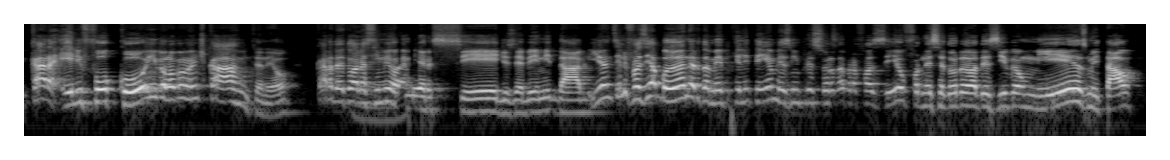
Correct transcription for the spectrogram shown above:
Cara, ele focou em envelopamento de carro, entendeu? Cara, daí tu olha assim, meu, é Mercedes, é BMW. E antes ele fazia banner também, porque ele tem a mesma impressora, dá para fazer, o fornecedor do adesivo é o mesmo e tal.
